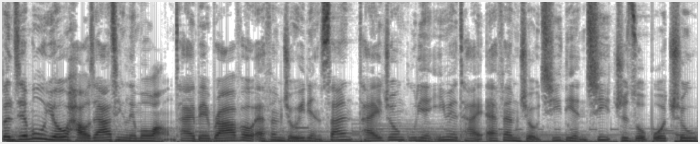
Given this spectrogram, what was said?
本节目由好家庭联播网、台北 Bravo FM 九一点三、台中古典音乐台 FM 九七点七制作播出。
